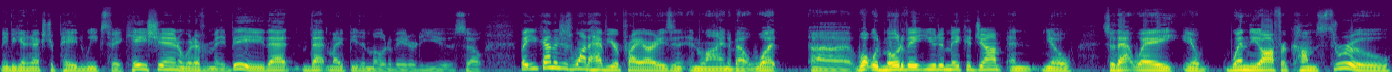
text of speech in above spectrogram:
maybe get an extra paid week's vacation, or whatever it may be, that that might be the motivator to use. So, but you kind of just want to have your priorities in, in line about what uh, what would motivate you to make a jump, and you know, so that way, you know, when the offer comes through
